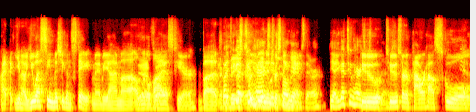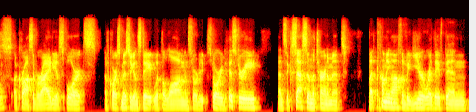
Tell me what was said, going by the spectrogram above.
I you know USC Michigan State. Maybe I'm uh, a Yeah, little that's right. biased here, but But could you got it two be an heritage interesting programs game. there. Yeah, you got two heritage two programs. two sort of powerhouse schools across a variety of sports. Of course, Michigan State with the long and storied, storied history and success in the tournament, but coming off of a year where they've been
